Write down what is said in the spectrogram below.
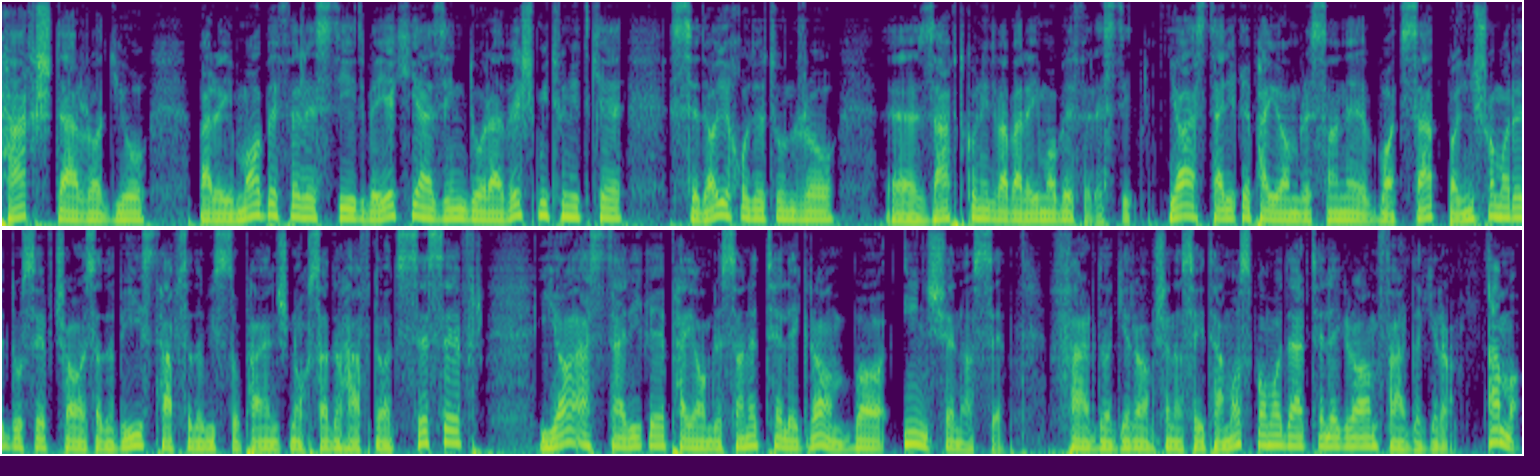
پخش در رادیو برای ما بفرستید به یکی از این دو روش می‌تونید که صدای خودتون رو ضبط کنید و برای ما بفرستید. یا از طریق پیام رسان واتساپ با این شماره 20420 725 973 یا از طریق پیام رسان تلگرام با این شناسه. فرداگرام شناسه تماس با ما در تلگرام. فرداگرام اما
